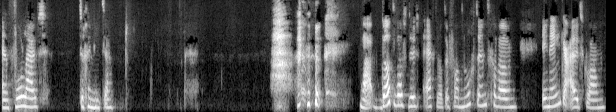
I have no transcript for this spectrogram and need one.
en voluit te genieten. nou, dat was dus echt wat er vanochtend gewoon in één keer uitkwam.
